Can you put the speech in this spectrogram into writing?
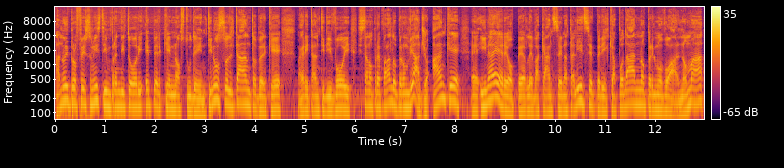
a noi professionisti, imprenditori e perché no studenti. Non soltanto perché magari tanti di voi si stanno preparando per un viaggio, anche eh, in aereo per le vacanze natalizie, per il capodanno, per il nuovo anno, ma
